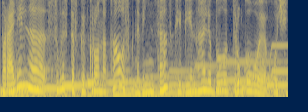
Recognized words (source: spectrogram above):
Параллельно с выставкой «Крона Каус» на Венецианской биеннале было другое очень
